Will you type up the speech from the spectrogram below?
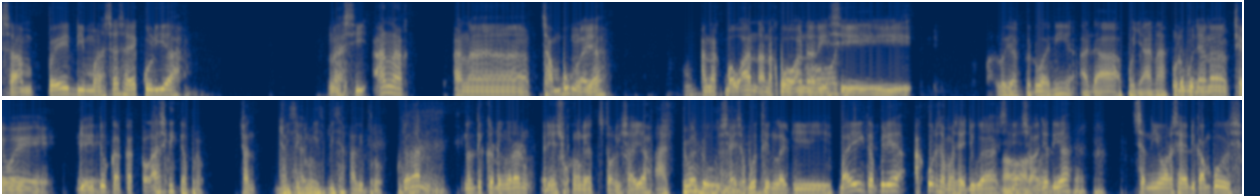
Sampai di masa saya kuliah. Nah si anak anak cambung lah ya. Anak bawaan anak bawaan dari Oh, si Bapak lu yang kedua ini ada punya anak. udah punya anak cewek. Dia itu kakak kelas. Cantik gak bro? Bisa, bisa kali bro. jangan nanti kedengeran dia suka ngeliat story saya Aduh. Aduh, saya sebutin lagi. Baik, tapi dia akur sama saya juga. Oh, Soalnya dia senior saya di kampus.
